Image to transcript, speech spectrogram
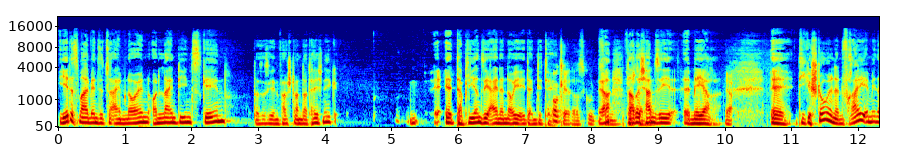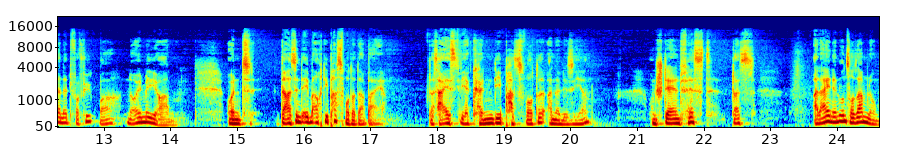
jedes Mal, wenn Sie zu einem neuen Online-Dienst gehen, das ist jedenfalls Stand der Technik, etablieren sie eine neue Identität. Okay, das ist gut. Ja, dadurch haben sie äh, mehrere. Ja. Äh, die gestohlenen, frei im Internet verfügbar, 9 Milliarden. Und da sind eben auch die Passworte dabei. Das heißt, wir können die Passworte analysieren und stellen fest, dass allein in unserer Sammlung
